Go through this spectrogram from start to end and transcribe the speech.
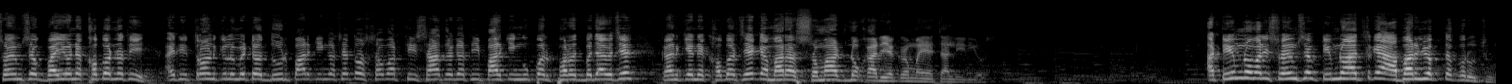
સ્વયંસેવક ભાઈઓને ખબર નથી. અહીંથી ત્રણ કિલોમીટર દૂર પાર્કિંગ હશે તો સવારથી સાત વાગ્યાથી પાર્કિંગ ઉપર ફરજ બજાવે છે. કારણ કે એને ખબર છે કે મારા સમાજનો કાર્યક્રમ અહીંયા ચાલી રહ્યો છે. આ ટીમનો, મારી સ્વયંસેવક ટીમનો આજ કે આભાર વ્યક્ત કરું છું.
